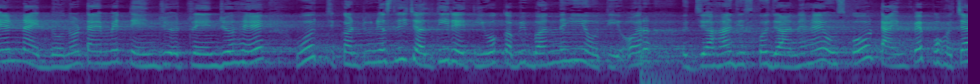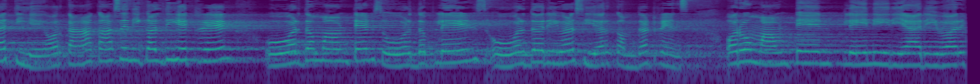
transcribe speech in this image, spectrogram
एंड नाइट दोनों टाइम में ट्रेन जो ट्रेन जो है, वो कंटिन्यूसली चलती रहती है वो कभी बंद नहीं होती और जहाँ जिसको जाना है, उसको टाइम पे पहुँचाती है और कहाँ कहाँ से निकलती है train over the mountains over the plains over the rivers here come the trains और वो माउंटेन प्लेन एरिया रिवर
